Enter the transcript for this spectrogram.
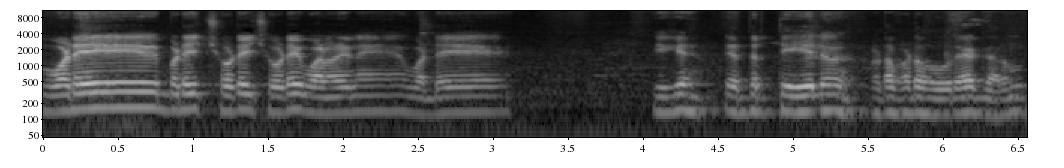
ਵੜੇ ਬੜੇ ਛੋਟੇ ਛੋਟੇ ਬਣ ਰਹੇ ਨੇ ਵੱਡੇ। ਠੀਕ ਹੈ? ਤੇ ਇੱਧਰ ਤੇਲ ਫਟਾਫਟ ਹੋ ਰਿਹਾ ਗਰਮ।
